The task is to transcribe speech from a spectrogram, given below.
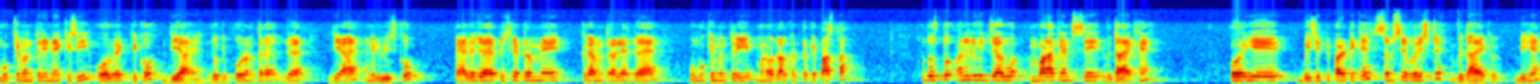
मुख्यमंत्री ने किसी और व्यक्ति को दिया है, जो कि पूर्ण तरह जो है दिया है अनिल विज को। पहले जो है पिछले टर्म में गृह मंत्रालय जो है वो मुख्यमंत्री मनोहर लाल खट्टर के पास था। तो दोस्तों अनिल विज जो है वो अम्बाड़ा कैंट से विधायक हैं और ये बीजेपी पार्टी के सबसे वरिष्ठ विधायक भी हैं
